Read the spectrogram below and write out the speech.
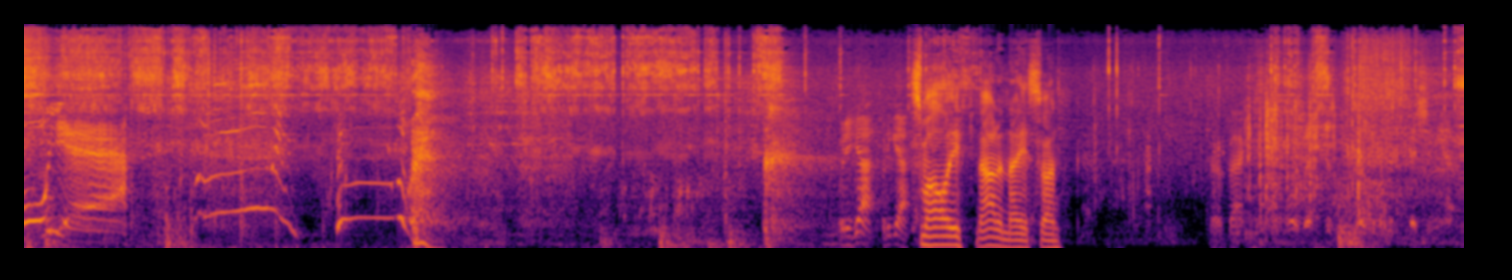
Oh yeah! what do you got? What do you got? Smallie, not a nice one. Try back a little bit. Just because it's fishing yet.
